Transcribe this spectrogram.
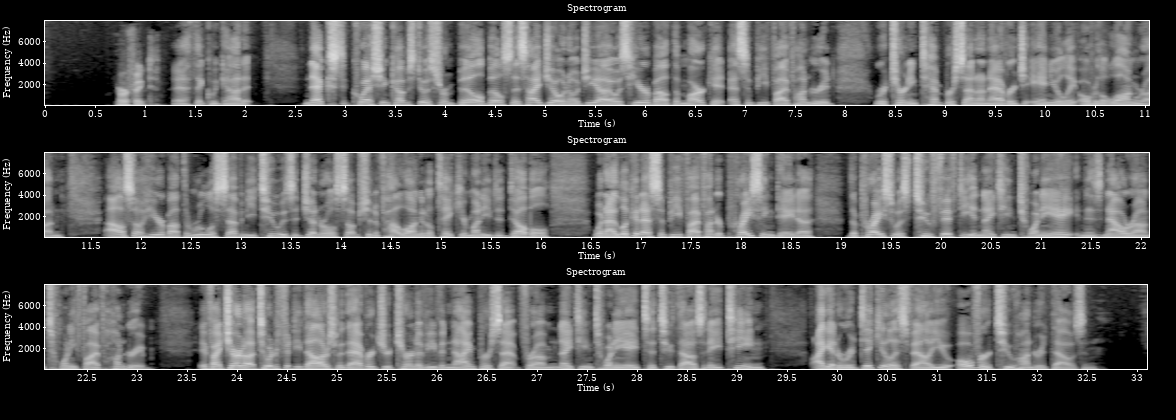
Perfect. I think we got it. Next question comes to us from Bill. Bill says, "Hi Joe and OG. I always hear about the market S&P 500 returning 10% on average annually over the long run. I also hear about the rule of 72 as a general assumption of how long it'll take your money to double. When I look at S&P 500 pricing data, the price was 250 in 1928 and is now around 2500. If I chart out $250 with average return of even 9% from 1928 to 2018, I get a ridiculous value over 200,000.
